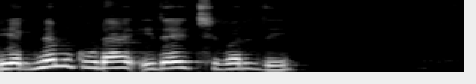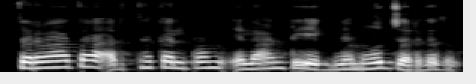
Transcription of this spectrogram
యజ్ఞం కూడా ఇదే చివరిది. తర్వాత అర్థకల్పం ఎలాంటి యజ్ఞమూ జరగదు.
